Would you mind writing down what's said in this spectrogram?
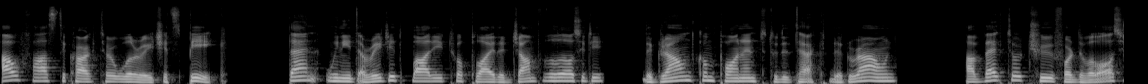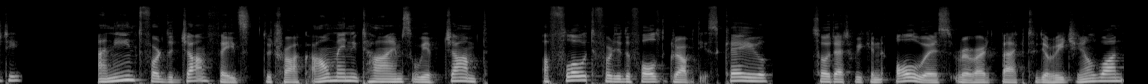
how fast the character will reach its peak. Then we need a rigid body to apply the jump velocity, the ground component to detect the ground, a vector 2 for the velocity, an int for the jump phase to track how many times we have jumped, a float for the default gravity scale so that we can always revert back to the original one,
